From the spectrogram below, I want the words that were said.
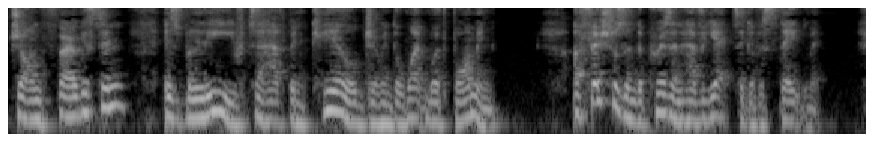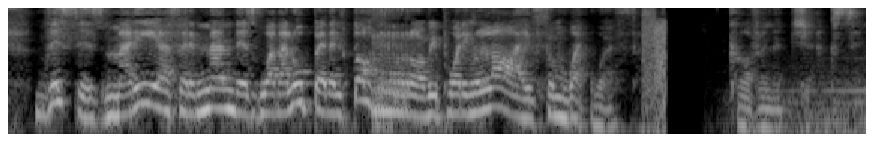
Joan Ferguson, is believed to have been killed during the Wentworth bombing. Officials in the prison have yet to give a statement. This is Maria Fernandez Guadalupe del Toro reporting live from Wentworth. Governor Jackson,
